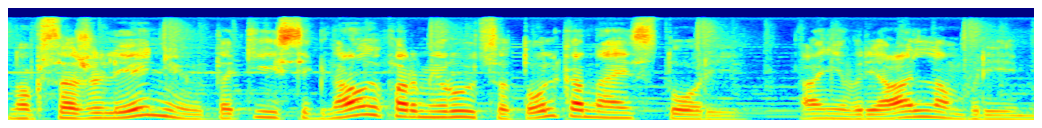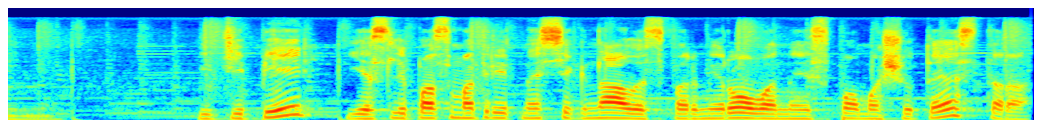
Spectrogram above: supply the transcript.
Но, к сожалению, такие сигналы формируются только на истории, а не в реальном времени. И теперь, если посмотреть на сигналы, сформированные с помощью тестера,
